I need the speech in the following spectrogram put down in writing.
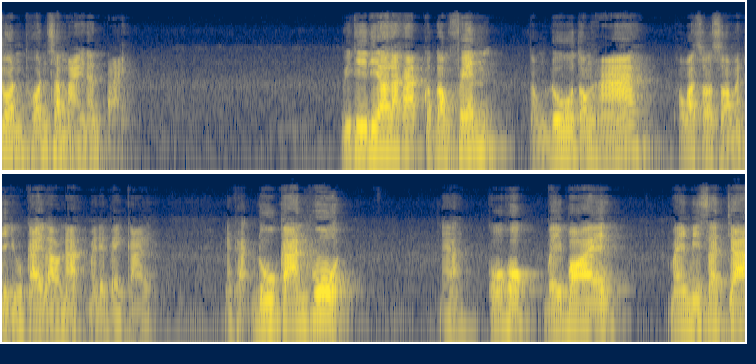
จนพ้นสมัยนั้นไป วิธีเดียวละครับ ก็ต้องเฟ้นต้องดูต้องหา เพราะว่าสสมันจะอยู่ใกล้เรานะ ไม่ได้ไปไกลนะครับดูการพูด นะโกหกบ่อยๆไม่มีสัจจะ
